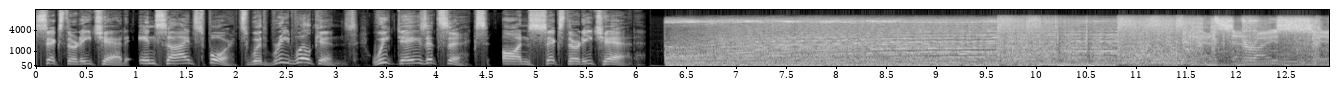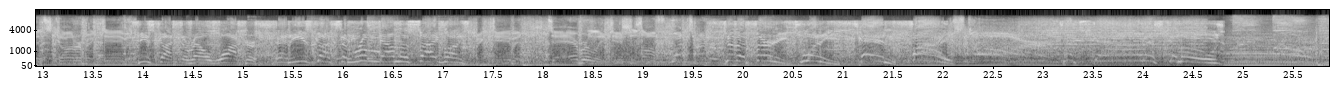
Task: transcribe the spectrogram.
630 CHED Inside Sports with Reed Wilkins. Weekdays at 6 on 630 CHED. At center ice, it's Connor McDavid. He's got Darrell Walker, and he's got some room down the sidelines. McDavid to Eberle, dishes off one timer To the 30, 20, 10, 5. Score! Touchdown, Eskimos!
